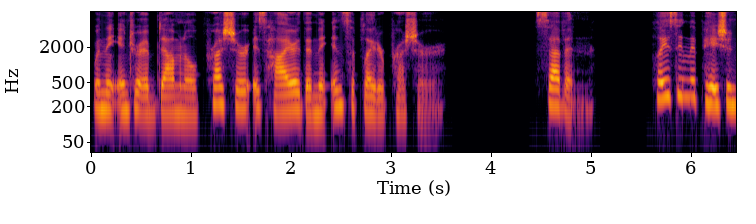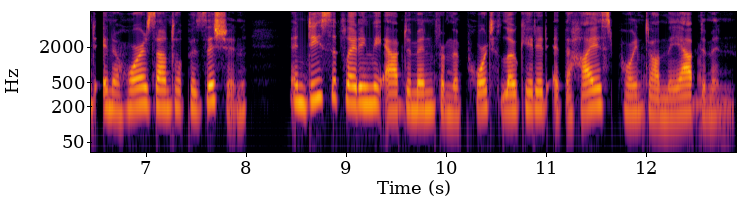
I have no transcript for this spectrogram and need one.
when the intra-abdominal pressure is higher than the insufflator pressure. 7. Placing the patient in a horizontal position and desufflating the abdomen from the port located at the highest point on the abdomen.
